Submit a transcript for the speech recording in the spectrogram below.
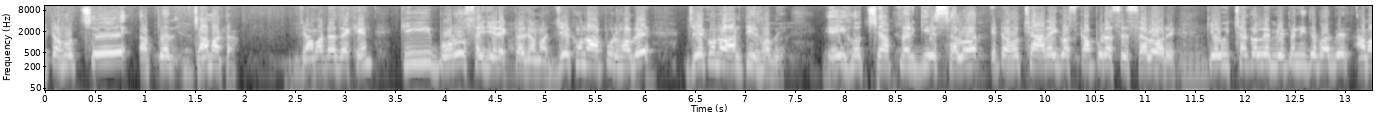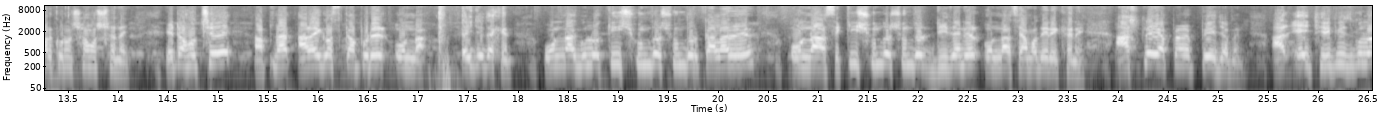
এটা হচ্ছে আপনার জামাটা। জামাটা দেখেন, কি বড় সাইজের একটা জামা, যে কোনো আপুর হবে, যে কোনো আন্টির হবে। এই হচ্ছে আপনার গিয়ে সালোয়ার, এটা হচ্ছে আড়াই গজ কাপড় আছে সালোয়ারে। কেউ ইচ্ছা করলে মেপে নিতে পারবেন, আমার কোনো সমস্যা নেই। এটা হচ্ছে আপনার আড়াই গজ কাপড়ের ওড়না। এই যে দেখেন ওড়নাগুলো কি সুন্দর সুন্দর কালারের ওড়না আছে কি সুন্দর সুন্দর ডিজাইনের ওড়না আছে আমাদের এখানে। আসলেই আপনারা পেয়ে যাবেন। আর এই থ্রি পিসগুলো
